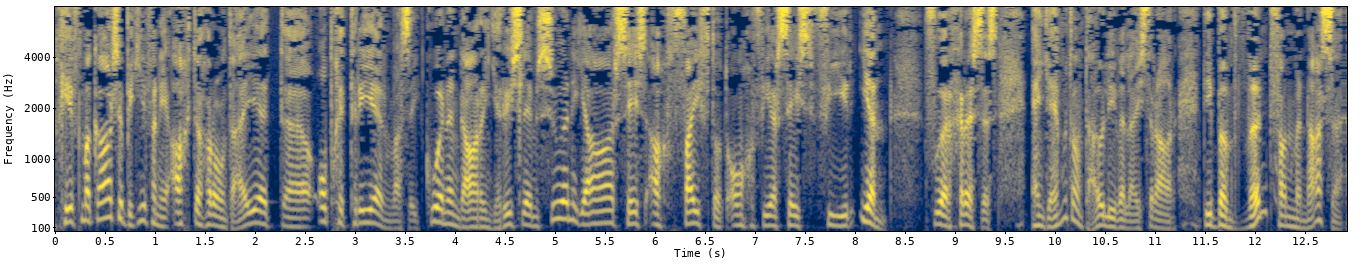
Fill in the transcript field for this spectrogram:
gee mekaar so 'n bietjie van die agtergrond. Hy het uh opgetree en was hy koning daar in Jerusalem so in die jaar 685 tot ongeveer 641 voor Christus. En jy moet onthou, liewe luisteraar, die bewind van Manasse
